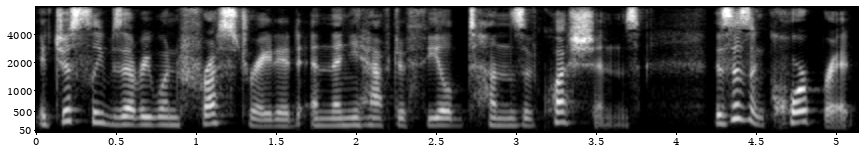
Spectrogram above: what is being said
It just leaves everyone frustrated, and then you have to field tons of questions. This isn't corporate,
